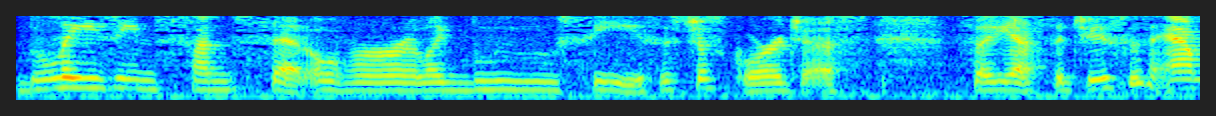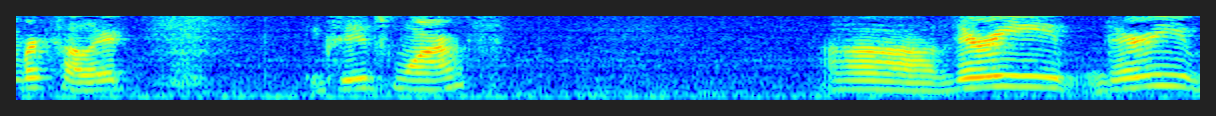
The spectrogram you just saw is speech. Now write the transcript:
blazing sunset over like blue seas. It's just gorgeous. So yes, the juice is amber colored, exudes warmth. Uh, very, very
